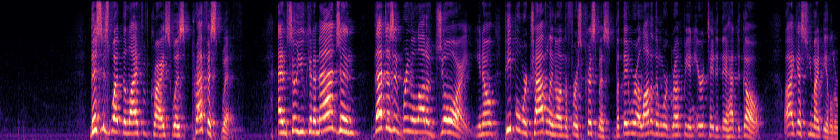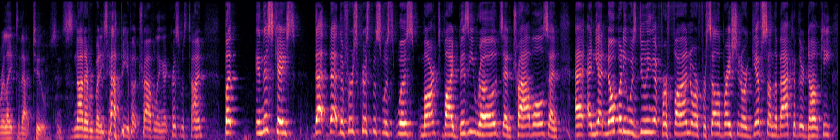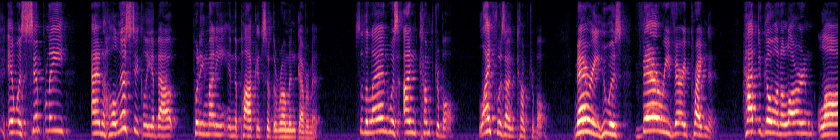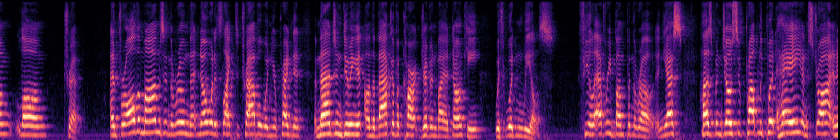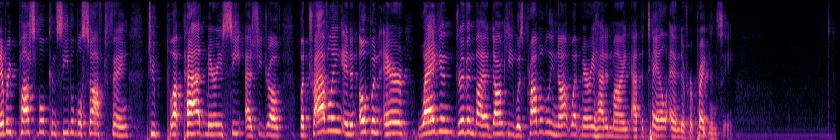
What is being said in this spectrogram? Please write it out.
This is what the life of Christ was prefaced with. And so you can imagine that doesn't bring a lot of joy. You know, people were traveling on the first Christmas, but they were a lot of them were grumpy and irritated they had to go. Well, I guess you might be able to relate to that too, since not everybody's happy about traveling at Christmas time. But in this case, that, that the first Christmas was, was marked by busy roads and travels, and, and yet nobody was doing it for fun or for celebration or gifts on the back of their donkey. It was simply and holistically about putting money in the pockets of the Roman government. So the land was uncomfortable. Life was uncomfortable. Mary, who was very, very pregnant, had to go on a long, long, long trip. And for all the moms in the room that know what it's like to travel when you're pregnant, imagine doing it on the back of a cart driven by a donkey with wooden wheels. Feel every bump in the road. And yes, husband Joseph probably put hay and straw and every possible conceivable soft thing to pad Mary's seat as she drove. But traveling in an open air wagon driven by a donkey was probably not what Mary had in mind at the tail end of her pregnancy.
